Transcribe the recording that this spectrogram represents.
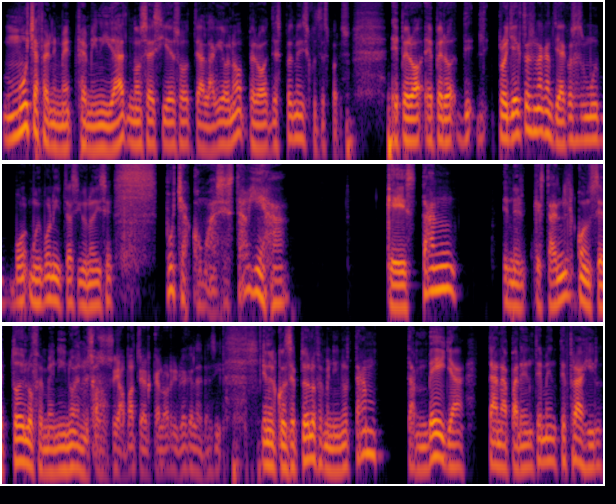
mucha femi- feminidad, no sé si eso te halague o no, pero después me discutes por eso. Eh, pero eh, pero proyectas una cantidad de cosas muy, muy bonitas y uno dice, pucha, ¿cómo hace esta vieja que es tan en el, que está en el concepto de lo femenino, en esa sociedad patriarcal horrible que la ve así, en el concepto de lo femenino tan, tan bella, tan aparentemente frágil,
